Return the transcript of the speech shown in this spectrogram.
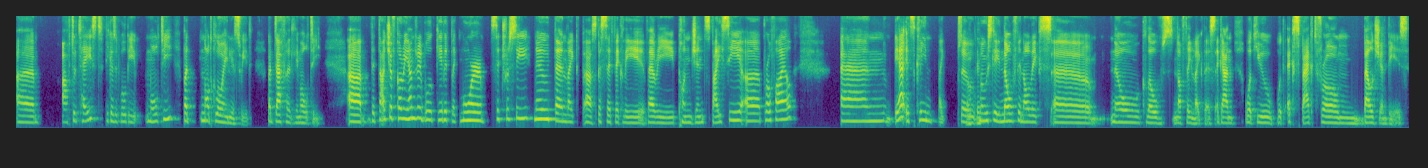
uh, aftertaste because it will be malty, but not glowingly sweet, but definitely malty. Uh, the touch of coriander will give it like more citrusy note than like uh, specifically very pungent, spicy uh, profile. And yeah, it's clean, like so Okay. mostly no phenolics, uh, no cloves, nothing like this. Again, what you would expect from Belgian beers.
